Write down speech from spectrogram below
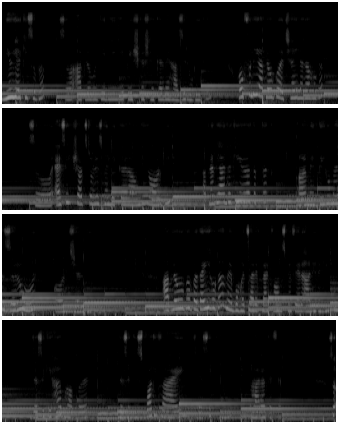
न्यू ईयर की सुबह। सो so, आप लोगों के लिए ये पेशकश लेकर मैं हाजिर हो गई थी। होपफुली आप लोगों को अच्छा ही लगा होगा। सो so, ऐसी ही शॉर्ट स्टोरीज में लेकर आऊँगी और भी। अपना ध्यान रखिएगा तब तक और मिलती हूँ मैं ज़रूर और जल्दी। आप लोगों को पता ही होगा मैं बहुत सारे प्लेटफॉर्म्स में फिर आने लगी हूँ। जैसे कि हब हॉपर जैसे कि स्पॉटिफाई जैसे कि भारत सो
